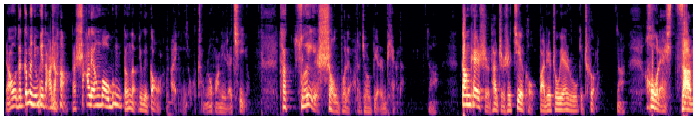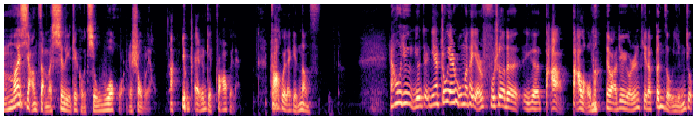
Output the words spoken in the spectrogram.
然后他根本就没打仗，他杀良冒功等等，就给告了。哎呦，崇祯皇帝这气哟，他最受不了的就是别人骗他，啊，刚开始他只是借口把这周延儒给撤了，啊，后来怎么想怎么心里这口气窝火，这受不了啊，又派人给抓回来，抓回来给弄死。然后就有这，你看周延儒嘛，他也是复社的一个大。大佬嘛，对吧？就有人替他奔走营救，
